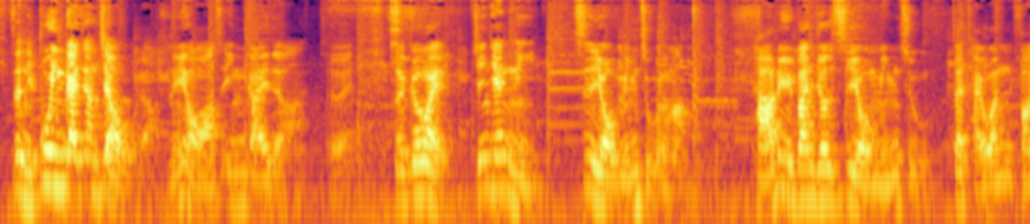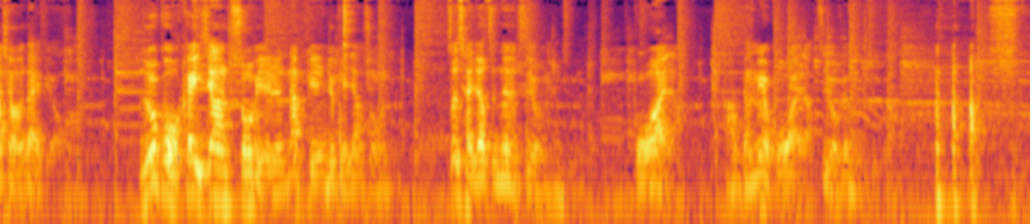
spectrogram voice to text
这你不应该这样叫我的，没有啊，是应该的啊，对不对？所以各位，今天你自由民主了吗？塔绿班就是自由民主在台湾发酵的代表吗？如果可以这样说别人，那别人就可以这样说你，这才叫真正的自由民主。国外啊，啊，可能没有国外啦，自由跟民主啊。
